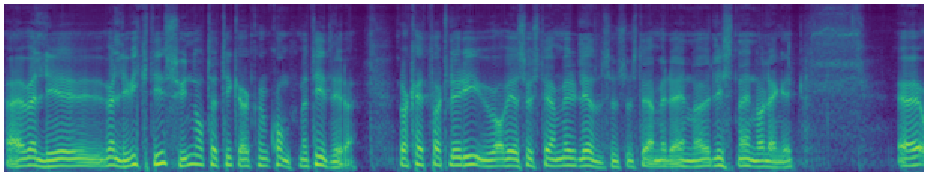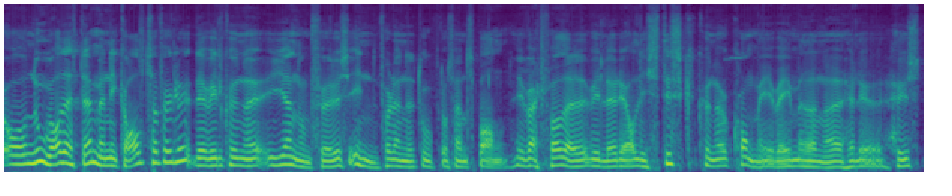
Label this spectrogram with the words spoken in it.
er veldig, veldig viktig. Synd at dette ikke har kommet med tidligere. Rakettartilleri, UAV-systemer, ledelsessystemer. Listen er enda lenger. Eh, og Noe av dette, men ikke alt, selvfølgelig, det vil kunne gjennomføres innenfor denne 2 %-banen. I hvert fall vil det realistisk kunne komme i vei med denne høyst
